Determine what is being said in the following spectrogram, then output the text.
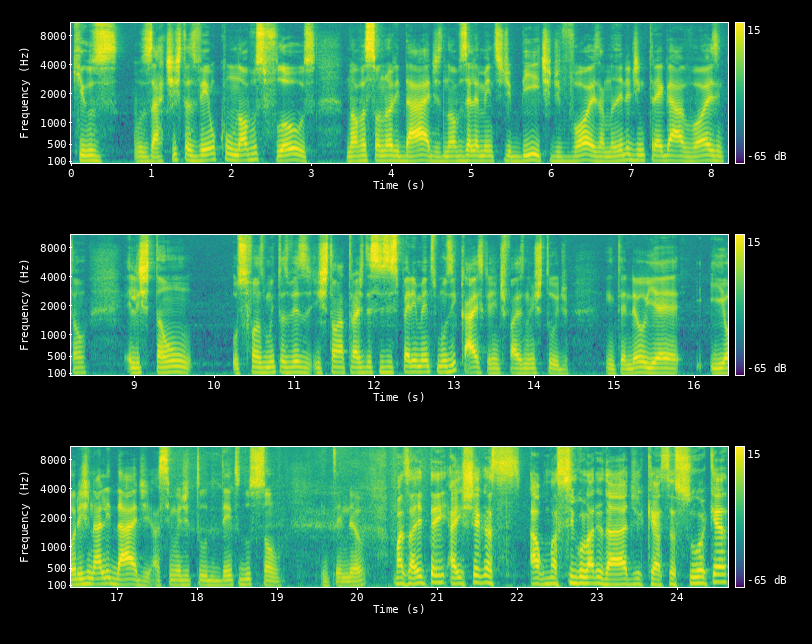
que os, os artistas venham com novos flows, novas sonoridades, novos elementos de beat, de voz, a maneira de entregar a voz. Então, eles estão. Os fãs muitas vezes estão atrás desses experimentos musicais que a gente faz no estúdio, entendeu? E, é, e originalidade, acima de tudo, dentro do som, entendeu? Mas aí tem, aí chega a uma singularidade que essa sua que é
